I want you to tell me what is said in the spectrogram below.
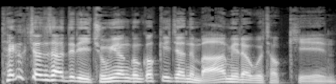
태극전사들이 중요한 건 꺾이지 않는 마음이라고 적힌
